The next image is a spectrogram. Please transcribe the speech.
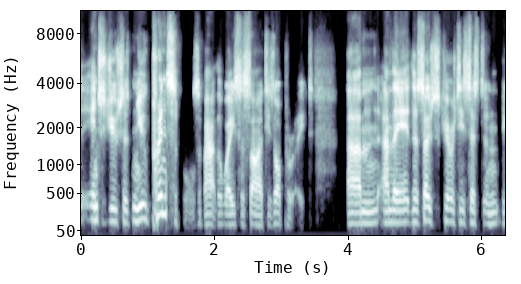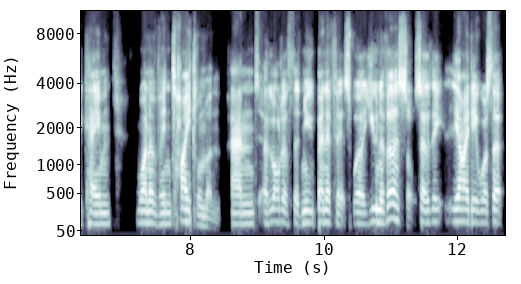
introduced new principles about the way societies operate. Um, and the, the social security system became one of entitlement, and a lot of the new benefits were universal. So the, the idea was that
